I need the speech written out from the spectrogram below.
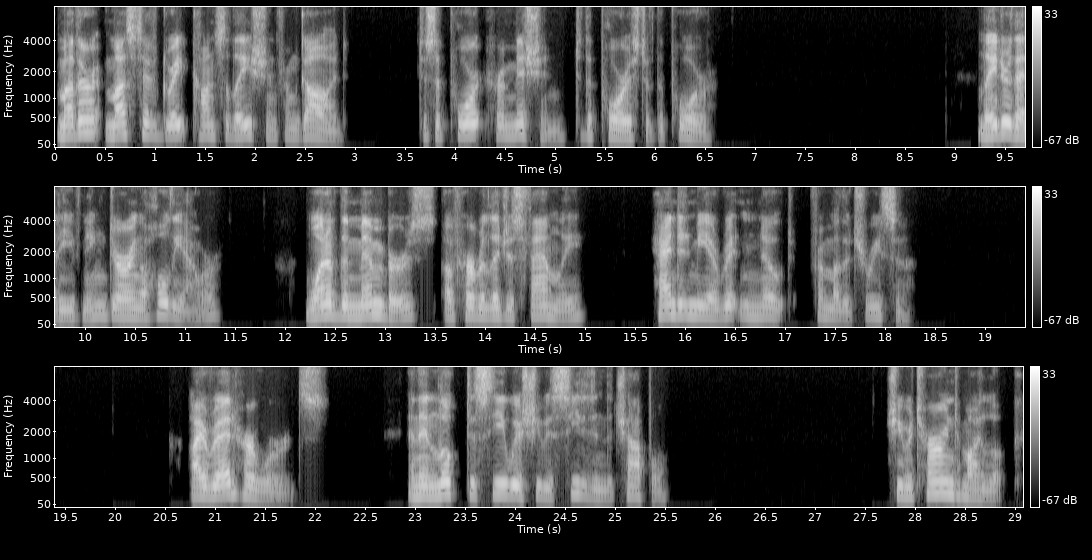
Mother must have great consolation from God to support her mission to the poorest of the poor. Later that evening, during a holy hour, one of the members of her religious family handed me a written note from Mother Teresa. I read her words and then looked to see where she was seated in the chapel. She returned my look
